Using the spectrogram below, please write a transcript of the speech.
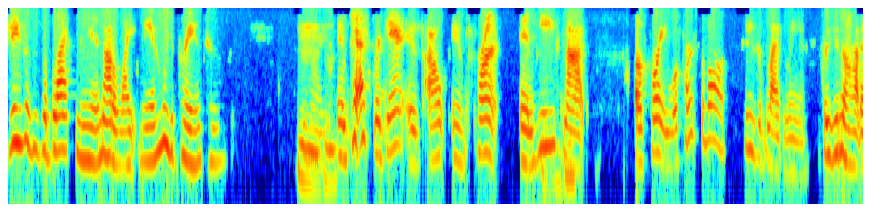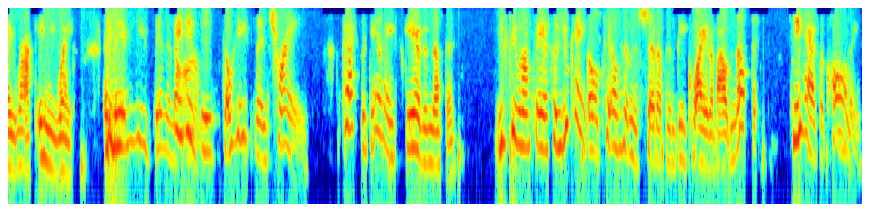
Jesus is a black man, not a white man. Who are you praying to? Mhm. And Pastor Gantt is out in front, and he's mm-hmm. not afraid. Well, first of all, he's a black man, so you know how they rock anyway. And then he's been in the He- he- army, so he's been trained. Pastor Gantt ain't scared of nothing. You see what I'm saying? So you can't go tell him to shut up and be quiet about nothing. He has a calling.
